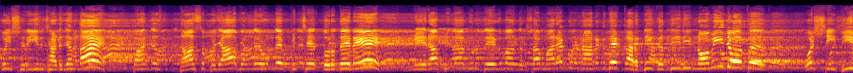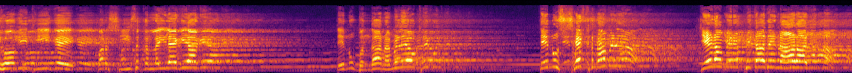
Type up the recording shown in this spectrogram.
ਕੋਈ ਸਰੀਰ ਛੱਡ ਜਾਂਦਾ ਹੈ। 5 10 50 ਬੰਦੇ ਉਹਦੇ ਪਿੱਛੇ ਤੁਰਦੇ ਨੇ। ਮੇਰਾ ਪਿਤਾ ਗੁਰੂ ਤੇਗ ਬਹਾਦਰ ਸਾਹਿਬ ਮਾਰੇ ਗੁਰੂ ਨਾਨਕ ਦੇ ਘਰ ਦੀ ਗੱਦੀ ਦੀ ਨੌਵੀਂ ਜੋਤ। ਉਹ ਸ਼ਹੀਦੀ ਹੋ ਗਈ, ਠੀਕ ਏ, ਪਰ ਸੀਸ ਇਕੱਲਾ ਹੀ ਲੈ ਕੇ ਆ ਗਿਆ। ਤੈਨੂੰ ਬੰਦਾ ਨਾ ਮਿਲਿਆ ਉੱਥੇ ਕੋਈ। ਤੈਨੂੰ ਸਿੱਖ ਨਾ ਮਿਲਿਆ। ਜਿਹੜਾ ਮੇਰੇ ਪਿਤਾ ਦੇ ਨਾਲ ਆ ਜਾਂਦਾ।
